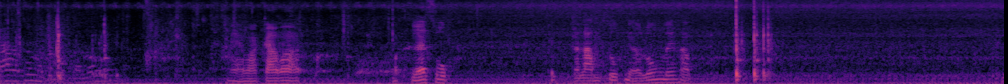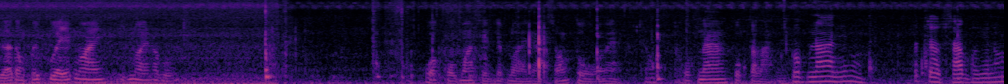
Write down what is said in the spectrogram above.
แล้วก็หมดแต่ลงแม่ว่ากาว่ามะเขือซุปกระลำซุปเดี๋ยวลงเลยครับ เกลือต้องเปื่อยๆอีกหน่อยอีกหน่อยครับผมพวกผมมาเสร็จเรียบร้อยแล้วสองตัวแม่พวกนางพวกตลาดนี่กบหน้านี่นี่พระเจ้าซับเขาอยู่น้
